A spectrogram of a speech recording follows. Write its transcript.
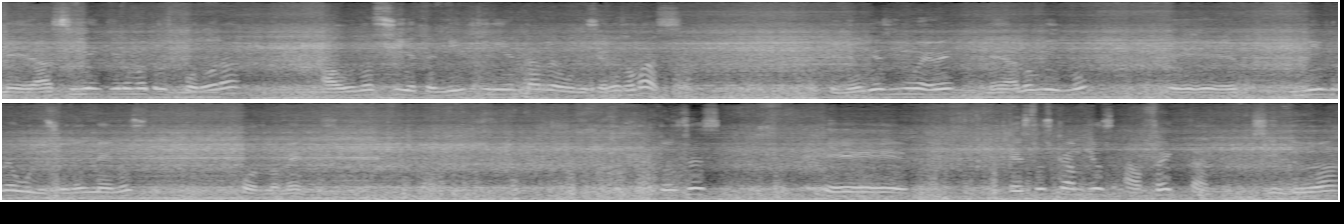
me da 100 kilómetros por hora a unos 7500 revoluciones o más. El piñón 19 me da lo mismo, eh, 1000 revoluciones menos, por lo menos. Entonces, eh, estos cambios afectan sin duda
